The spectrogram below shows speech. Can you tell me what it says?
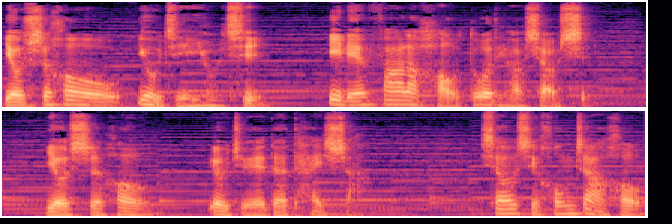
有时候又急又气，一连发了好多条消息；有时候。又觉得太傻，消息轰炸后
